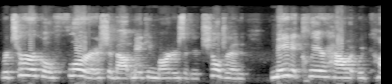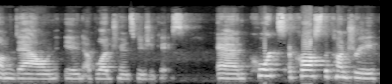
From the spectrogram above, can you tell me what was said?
rhetorical flourish about making martyrs of your children made it clear how it would come down in a blood transfusion case. And courts across the country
